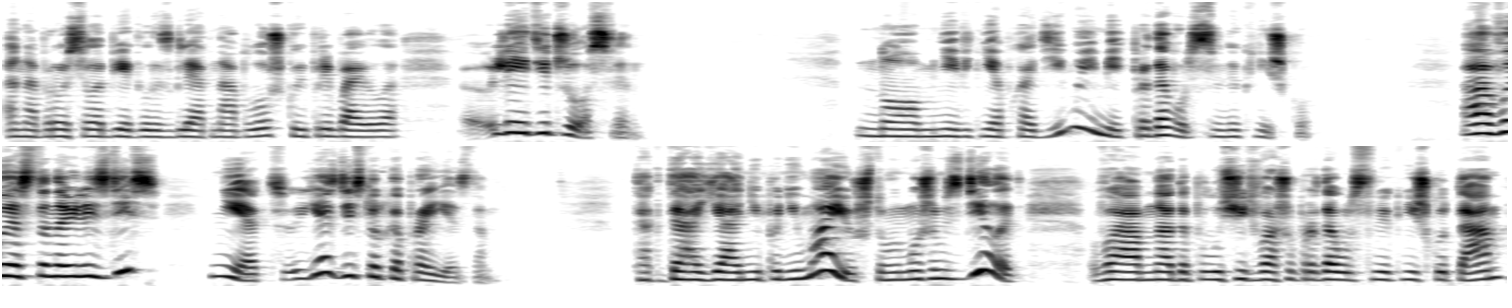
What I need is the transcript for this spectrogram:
Она бросила беглый взгляд на обложку и прибавила. «Леди Джослин». Но мне ведь необходимо иметь продовольственную книжку. А вы остановились здесь? Нет, я здесь только проездом. Тогда я не понимаю, что мы можем сделать. Вам надо получить вашу продовольственную книжку там,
